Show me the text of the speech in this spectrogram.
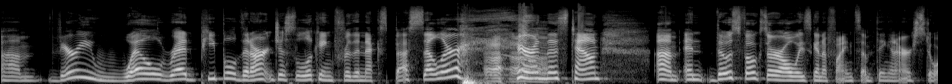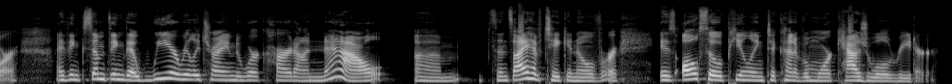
um, very well read people that aren't just looking for the next bestseller here in this town. Um, and those folks are always going to find something in our store. I think something that we are really trying to work hard on now um, since I have taken over is also appealing to kind of a more casual reader.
